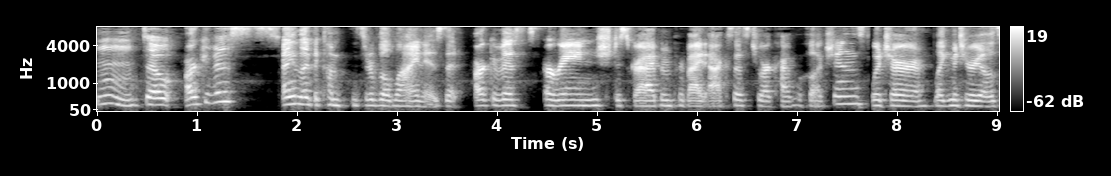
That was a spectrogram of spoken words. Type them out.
Mm, so archivists I think like the sort of the line is that archivists arrange, describe, and provide access to archival collections, which are like materials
